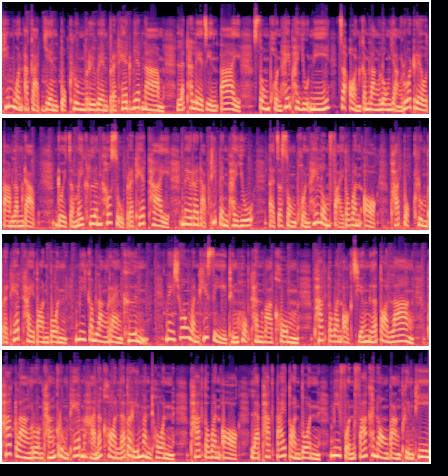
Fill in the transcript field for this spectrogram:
ที่มวลอากาศเย็นปกคลุมบริเวณประเทศเวียดนาม และทะเลจีนใต้ ส่งผลให้พายุนี้จะอ่อนกำลังลงอย่างรวดเร็วตามลำดับ โดยจะไม่เคลื่อนเข้าสู่ประเทศไทย ในระดับที่เป็นพายุ แต่จะส่งผลให้ลมฝ่ายตะวันออก พัดปกคลุมประเทศไทยตอนบน มีกำลังแรงขึ้น ในช่วงวันที่ 4 ถึง 6 ธันวาคม ภาคตะวันออกเฉียงเหนือตอนล่าง ภาคกลางรวมทั้งกรุงเทพมหานครและปริมณฑล ภาคตะวันออก และภาคใต้ตอนบน มีฝนฟ้าขนองบางพื้นที่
